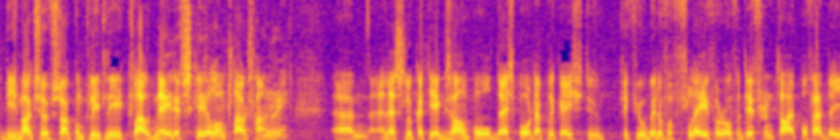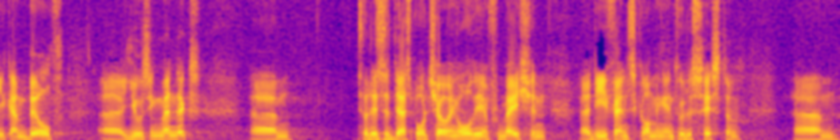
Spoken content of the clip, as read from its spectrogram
these microservices are completely cloud native scale on Cloud Foundry. Um, and let's look at the example dashboard application to give you a bit of a flavor of a different type of app that you can build uh, using Mendix. Um, so this is a dashboard showing all the information, uh, the events coming into the system. Um,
